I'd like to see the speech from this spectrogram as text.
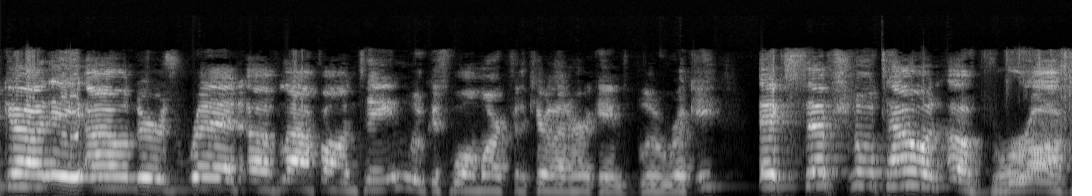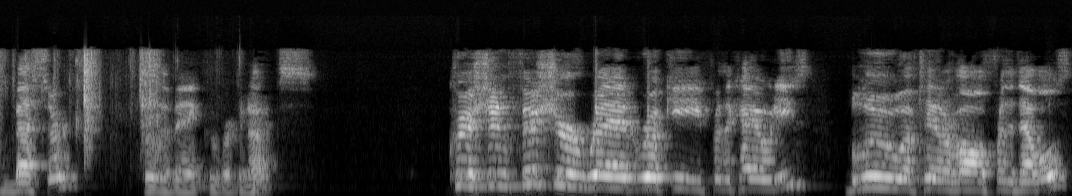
We've got a Islanders red of LaFontaine. Lucas Wallmark for the Carolina Hurricanes blue rookie. Exceptional talent of Brock Boeser for the Vancouver Canucks. Christian Fischer red rookie for the Coyotes. Blue of Taylor Hall for the Devils.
